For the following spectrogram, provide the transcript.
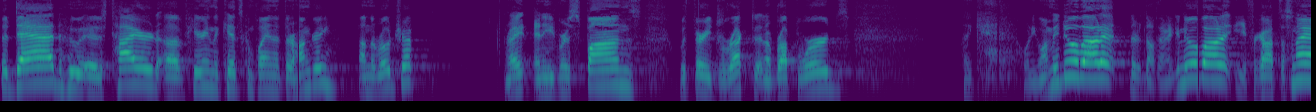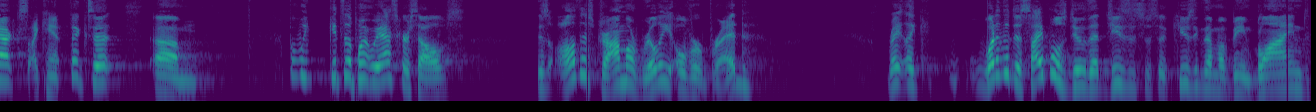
the dad who is tired of hearing the kids complain that they're hungry on the road trip, right? And he responds with very direct and abrupt words like, What do you want me to do about it? There's nothing I can do about it. You forgot the snacks. I can't fix it. Um, but we get to the point where we ask ourselves, Is all this drama really over bread? Right? Like, what did the disciples do that Jesus is accusing them of being blind,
